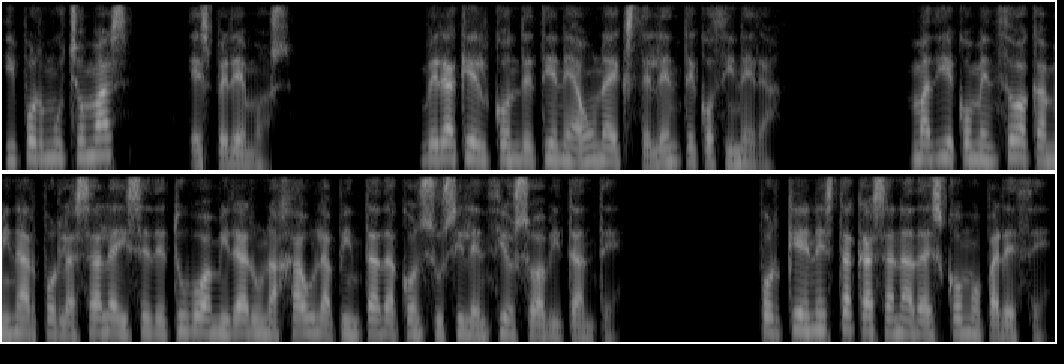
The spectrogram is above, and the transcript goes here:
Y por mucho más, esperemos. Verá que el conde tiene a una excelente cocinera. Madie comenzó a caminar por la sala y se detuvo a mirar una jaula pintada con su silencioso habitante. Porque en esta casa nada es como parece.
